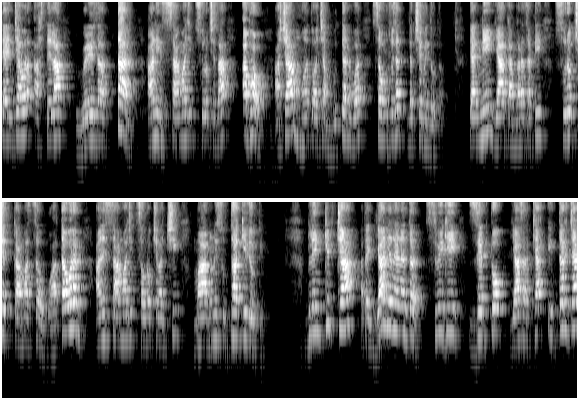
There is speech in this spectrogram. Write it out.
त्यांच्यावर असलेला वेळेचा ताण आणि सामाजिक सुरक्षेचा अभाव अशा महत्त्वाच्या मुद्द्यांवर संसदेत लक्ष वेधलं होतं. त्यांनी या कामगारांसाठी सुरक्षित कामाचं वातावरण आणि सामाजिक संरक्षणाची मागणी सुद्धा केली होती. ब्लिंकिटच्या आता या निर्णयानंतर स्विगी झेप्टो यासारख्या इतर ज्या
